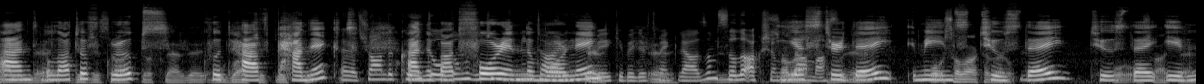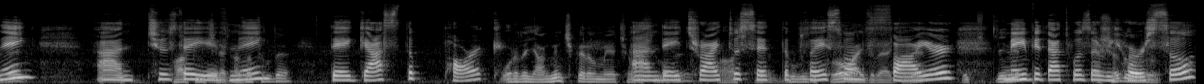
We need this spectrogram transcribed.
and a lot of groups could have panicked. Evet şu anda And about four in the morning. belki belirtmek Evet. lazım. Salı akşamından Sabah. bahsediyoruz. Yesterday means. Tuesday, Tuesday evening, and Tuesday evening they gassed the park Orada yangın çıkarılmaya and they tried to set the place on provaydı belki de. fire. Maybe that was a rehearsal,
